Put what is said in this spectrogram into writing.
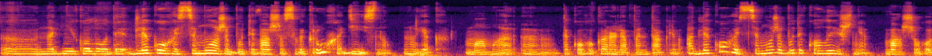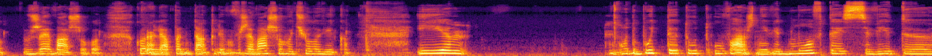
е, На дні колоди. Для когось це може бути ваша свекруха, дійсно, ну як мама е, такого короля Пентаклів. А для когось це може бути колишня вашого, вже вашого короля Пентаклів, вже вашого чоловіка. І от будьте тут уважні, відмовтесь від е,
